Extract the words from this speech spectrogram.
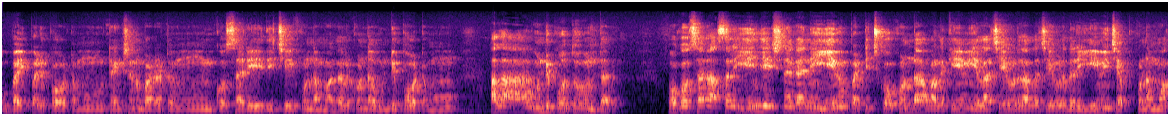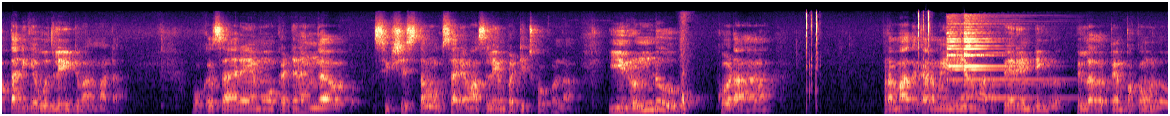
భయపడిపోవటము టెన్షన్ పడటము ఇంకోసారి ఏది చేయకుండా మొదలకుండా ఉండిపోవటము అలా ఉండిపోతూ ఉంటారు. ఒక్కోసారి అసలు ఏం చేసినా కానీ ఏమి పట్టించుకోకుండా వాళ్ళకి ఏమి ఇలా చేయకూడదు అలా చేయకూడదు ఏమీ చెప్పకుండా మొత్తానికే వదిలేయటం అనమాట ఒకసారేమో కఠినంగా శిక్షిస్తాం ఒకసారేమో అసలేం పట్టించుకోకుండా. ఈ రెండు కూడా ప్రమాదకరమైనవి అన్నమాట పేరెంటింగ్లో. పిల్లల పెంపకంలో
